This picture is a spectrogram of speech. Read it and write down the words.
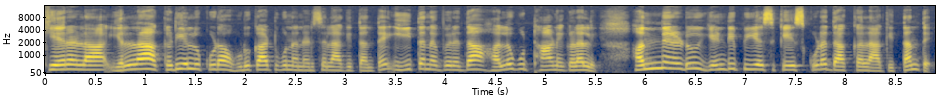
ಕೇರಳ ಎಲ್ಲ ಕಡೆಯಲ್ಲೂ ಕೂಡ ಹುಡುಕಾಟವನ್ನು ನಡೆಸಲಾಗಿತ್ತಂತೆ. ಈತನ ವಿರುದ್ಧ ಹಲವು ಠಾಣೆಗಳಲ್ಲಿ ಹನ್ನೆರಡು N D P S case ಕೂಡ ದಾಖಲಾಗಿತ್ತಂತೆ.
